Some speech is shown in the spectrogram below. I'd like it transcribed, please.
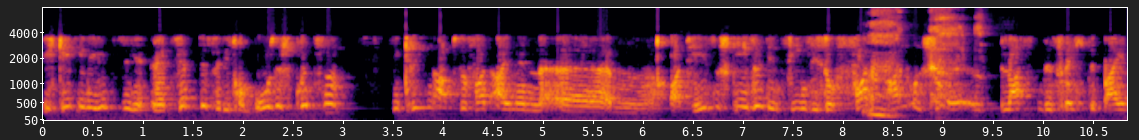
ich ich gebe Ihnen jetzt die Rezepte für die Thrombosespritzen. Sie kriegen ab sofort einen ähm, Orthesenstiefel, den ziehen Sie sofort Ah. an und äh, belasten das rechte Bein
